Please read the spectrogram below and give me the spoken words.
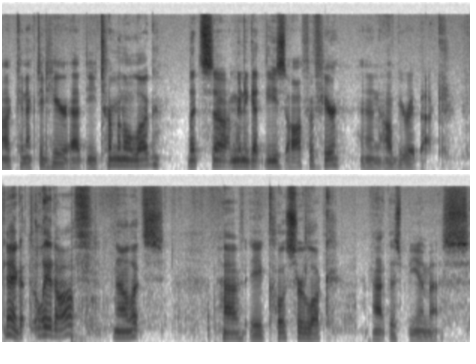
uh, connected here at the terminal lug. Let's, uh, I'm gonna get these off of here and I'll be right back. Okay, I got the lid off. Now let's have a closer look at this BMS.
